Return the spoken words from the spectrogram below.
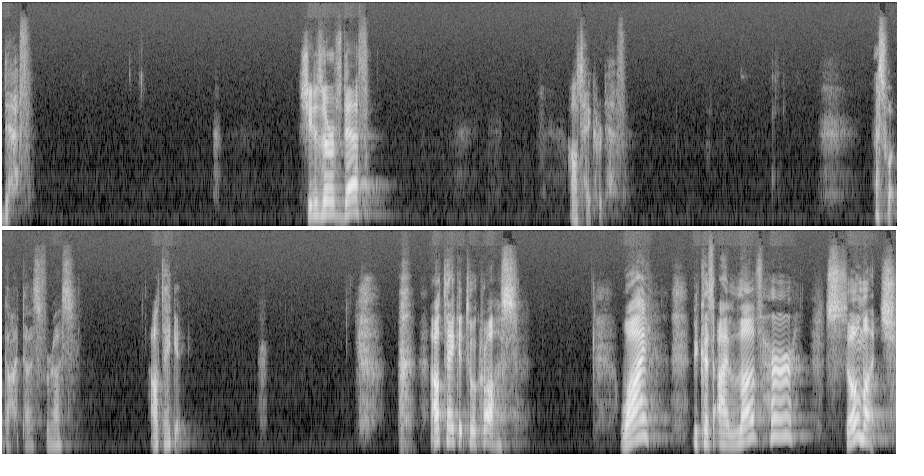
death. She deserves death. I'll take her death. That's what God does for us. I'll take it. I'll take it to a cross. Why? Because I love her so much.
